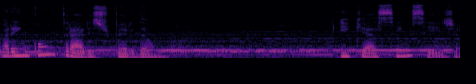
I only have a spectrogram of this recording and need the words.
para encontrar este perdão e que assim seja.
